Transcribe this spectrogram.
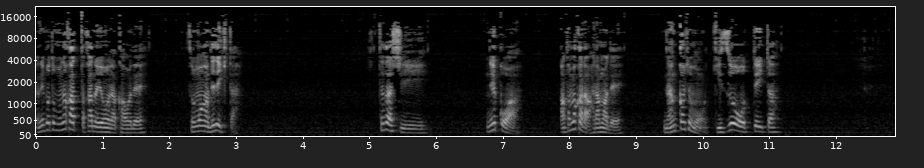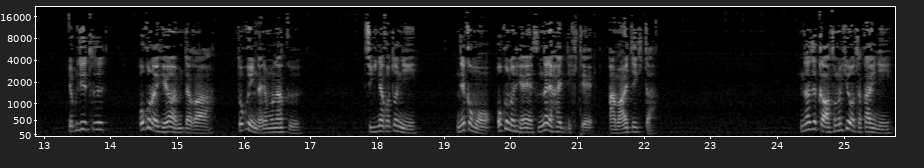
何事もなかったかのような顔で、そのまま出てきた。ただし、猫は頭から腹まで何箇所も傷を負っていた。翌日、奥の部屋を見たが、特に何もなく、不思議なことに、猫も奥の部屋へすんなり入ってきて甘えてきた。なぜかその日を境に、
